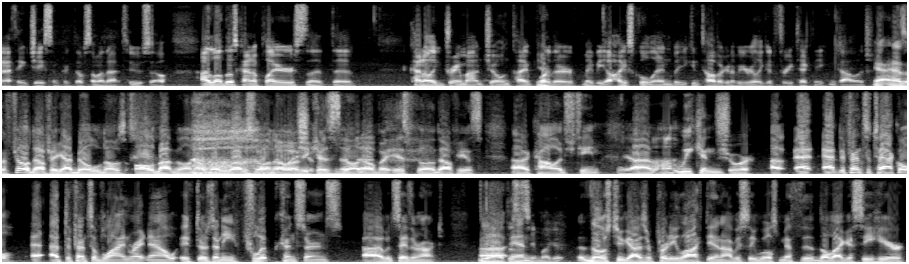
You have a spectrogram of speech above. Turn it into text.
I think Jason picked up some of that, too. So I love those kind of players. The, the kind of like Dre'Mont Jones type, yeah. where they're maybe a high school end, but you can tell they're going to be really good three technique in college. Yeah, and as a Philadelphia guy, Bill knows all about Villanova, loves Villanova because Villanova that. is Philadelphia's uh, college team. Yeah, uh, uh-huh. We can sure uh, at, at defensive tackle, at, at, defensive line right now. If there's any flip concerns, I would say there aren't. Yeah, it uh, seem like it. Those two guys are pretty locked in. Obviously, Will Smith, the, the legacy here.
